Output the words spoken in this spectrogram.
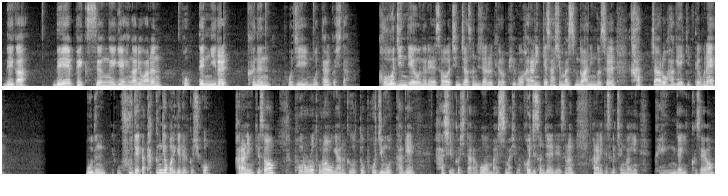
내가 내 백성에게 행하려 하는 복된 일을 그는 보지 못할 것이다. 거짓 예언을 해서 진짜 선지자를 괴롭히고 하나님께서 하신 말씀도 아닌 것을 가짜로 하게 했기 때문에 모든 후대가 다 끊겨버리게 될 것이고 하나님께서 포로로 돌아오게 하는 그것도 보지 못하게 하실 것이다라고 말씀하시는 거짓 선지자에 대해서는 하나님께서 그 책망이 굉장히 크세요.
